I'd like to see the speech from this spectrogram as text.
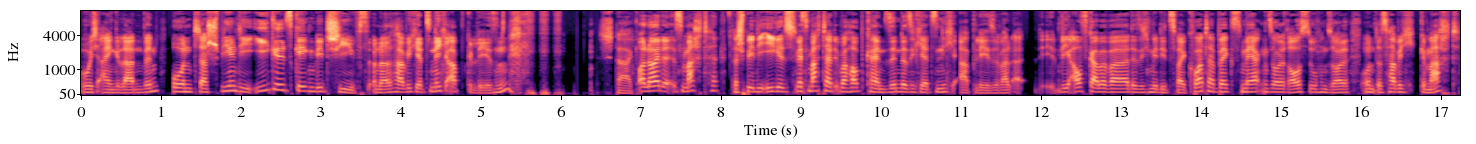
wo ich eingeladen bin. Und da spielen die Eagles gegen die Chiefs. Und das habe ich jetzt nicht abgelesen. Stark. Oh Leute, es macht, Da spielen die Eagles. es macht halt überhaupt keinen Sinn, dass ich jetzt nicht ablese, weil äh, die Aufgabe war, dass ich mir die zwei Quarterbacks merken soll, raussuchen soll und das habe ich gemacht.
